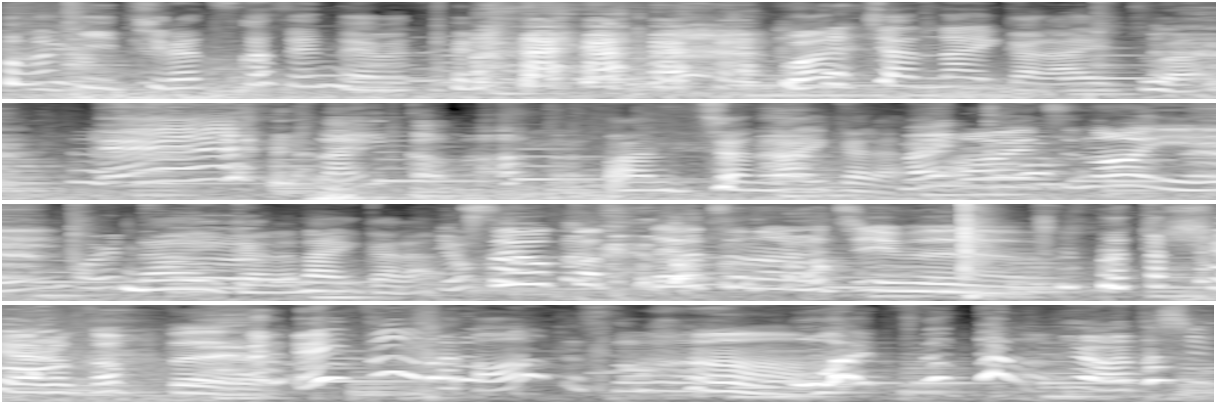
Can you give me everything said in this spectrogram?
トマギちらつかせんのやめて。ワンチャンないからあいつは。ないかな。ワンチャンないから。ないかあいつない？ないからないから。よか強かったやつなのチーム。シェアロカップ。そううん。お前使っいや私じゃ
